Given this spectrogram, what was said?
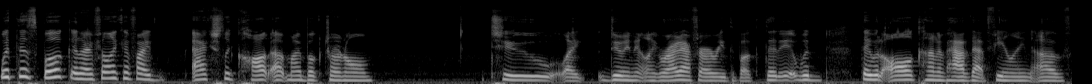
with this book. And I feel like if I actually caught up my book journal to like doing it like right after I read the book that it would they would all kind of have that feeling of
